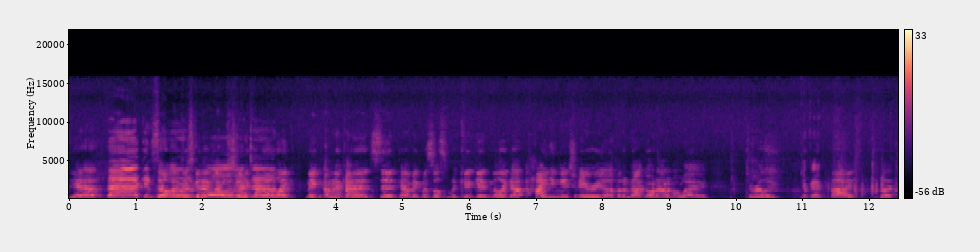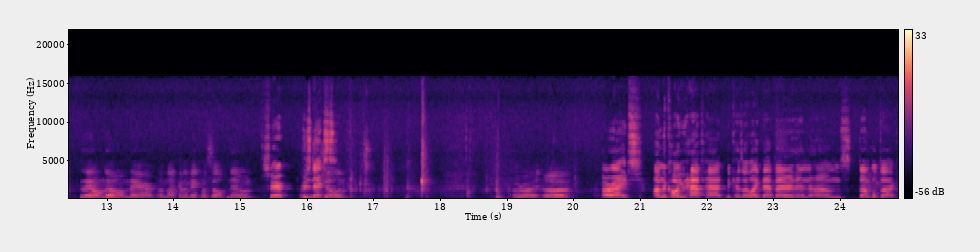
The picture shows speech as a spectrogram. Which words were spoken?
yeah back and so forth, I'm just gonna I'm just gonna kind of like make I'm gonna kind of sit, kind of make myself get into like a hiding ish area, but I'm not going out of my way to really Okay. hide, but they don't know I'm there. I'm not gonna make myself known. It's fair. I'm Who's next? Chilling. All right. Uh, All right. I'm gonna call you Half Hat because I like that better than um, Stumble Duck.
